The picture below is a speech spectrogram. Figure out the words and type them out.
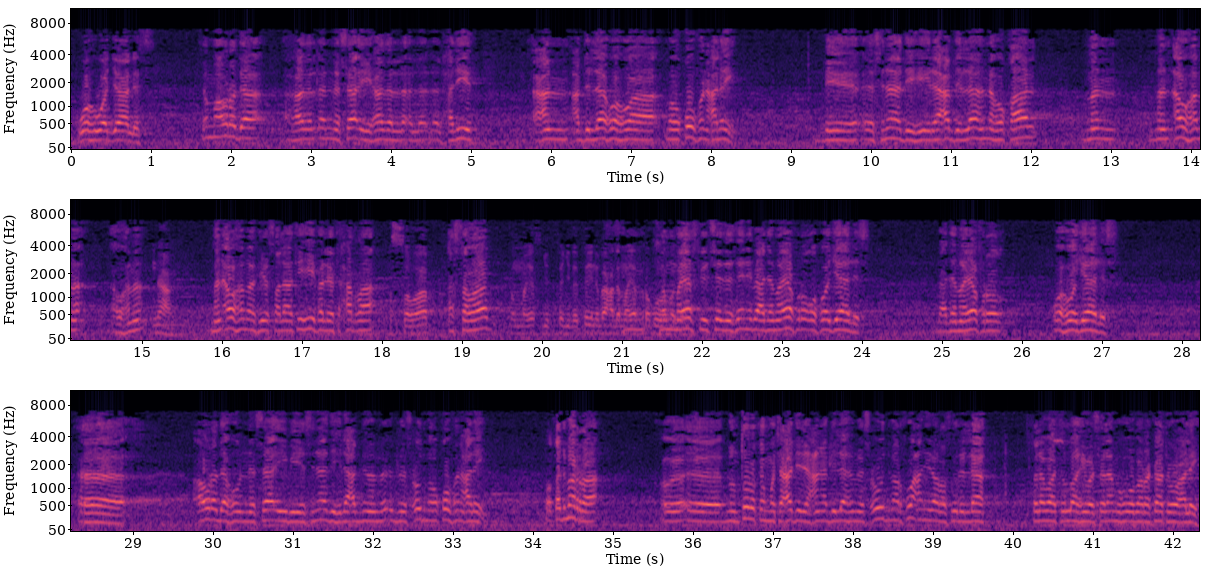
وهو جالس. ثم ورد هذا النسائي هذا الحديث عن عبد الله وهو موقوف عليه بإسناده إلى عبد الله أنه قال من من أوهم أوهم نعم. من أوهم في صلاته فليتحرى الصواب. الصواب. ثم يسجد سجدتين بعدما يفرغ ثم يسجد سجدتين بعدما يفرغ وهو جالس. بعدما يفرغ وهو جالس. آه، أورده النسائي بإسناده إلى عبد بن مسعود موقوفا عليه. وقد مر من طرق متعددة عن عبد الله بن مسعود مرفوعا إلى رسول الله صلوات الله وسلامه وبركاته عليه.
